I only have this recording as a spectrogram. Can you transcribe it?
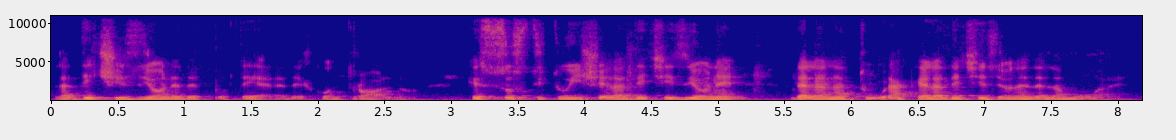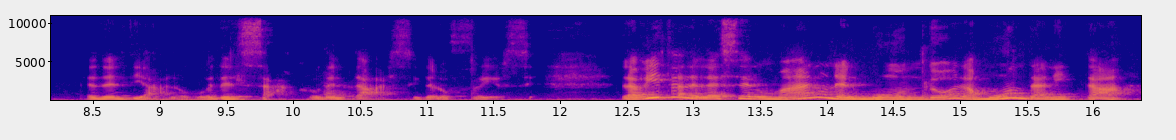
la decisione del potere, del controllo, che sostituisce la decisione della natura, che è la decisione dell'amore e del dialogo e del sacro, del darsi, dell'offrirsi. La vita dell'essere umano nel mondo, la mondanità,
